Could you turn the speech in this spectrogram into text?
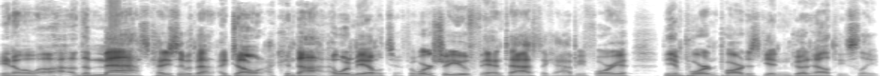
You know, uh, the mask. How do you sleep with mask? I don't. I could not. I wouldn't be able to. If it works for you, fantastic. Happy for you. The important part is getting good, healthy sleep.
